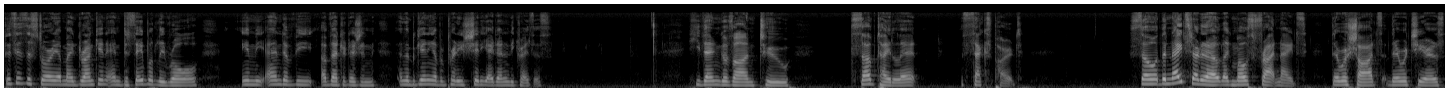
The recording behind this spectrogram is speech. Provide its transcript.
This is the story of my drunken and disabledly role in the end of the of that tradition and the beginning of a pretty shitty identity crisis. He then goes on to subtitle it Sex Part. So the night started out like most frat nights. There were shots, there were cheers,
